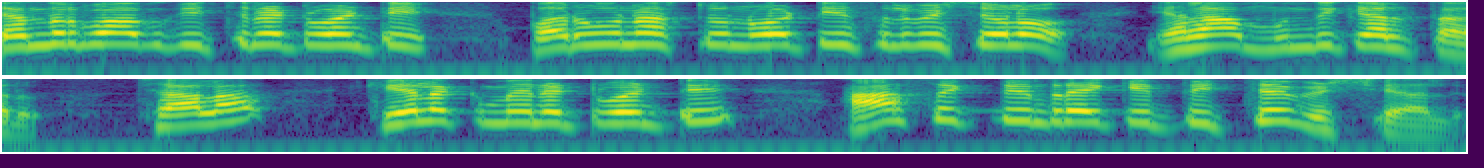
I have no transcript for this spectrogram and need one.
చంద్రబాబుకి ఇచ్చినటువంటి పరువు నష్టం నోటీసుల విషయంలో ఎలా ముందుకెళ్తారు? చాలా కీలకమైనటువంటి ఆసక్తిని రేకెత్తిచ్చే విషయాలు.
